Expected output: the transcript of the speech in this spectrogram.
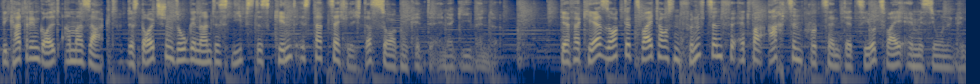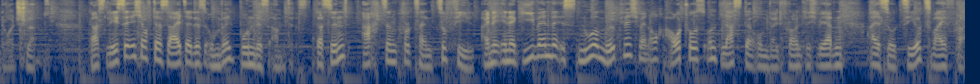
Wie Katrin Goldammer sagt, des Deutschen sogenanntes liebstes Kind ist tatsächlich das Sorgenkind der Energiewende. Der Verkehr sorgte 2015 für etwa 18 Prozent der CO2-Emissionen in Deutschland. Das lese ich auf der Seite des Umweltbundesamtes. Das sind 18 Prozent zu viel. Eine Energiewende ist nur möglich, wenn auch Autos und Laster umweltfreundlich werden, also CO2-frei.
